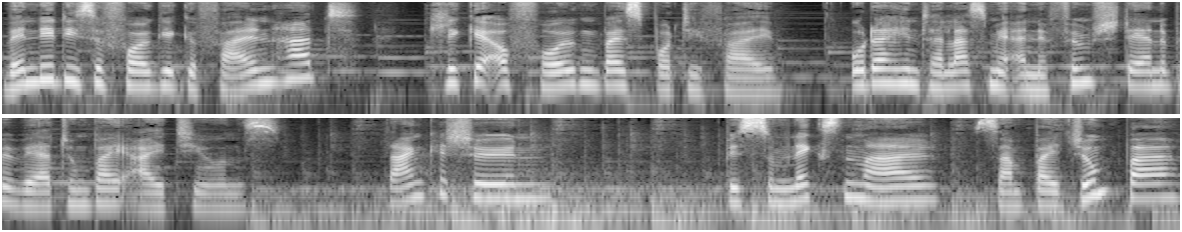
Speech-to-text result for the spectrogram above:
Wenn dir diese Folge gefallen hat, klicke auf Folgen bei Spotify oder hinterlass mir eine 5-Sterne-Bewertung bei iTunes. Dankeschön! Bis zum nächsten Mal. Sampai Jumpa!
